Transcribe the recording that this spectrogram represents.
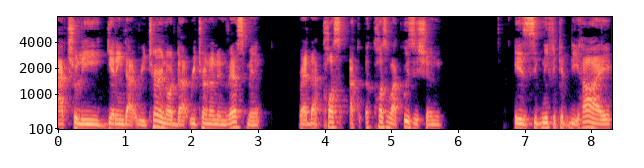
actually getting that return or that return on investment, right? That cost a cost of acquisition is significantly high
